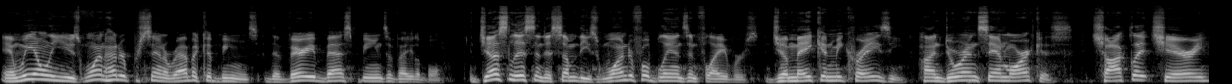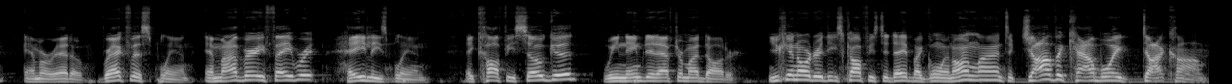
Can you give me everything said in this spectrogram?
And we only use 100% Arabica beans, the very best beans available. Just listen to some of these wonderful blends and flavors Jamaican Me Crazy, Honduran San Marcos, Chocolate Cherry Amaretto, Breakfast Blend, and my very favorite, Haley's Blend. A coffee so good, we named it after my daughter. You can order these coffees today by going online to javacowboy.com.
